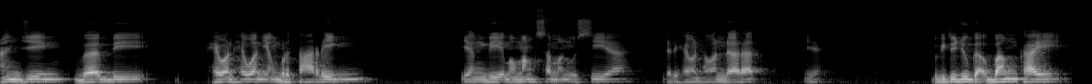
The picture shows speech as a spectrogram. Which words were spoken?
Anjing, babi, hewan-hewan yang bertaring, yang dia memangsa manusia dari hewan-hewan darat, ya. Begitu juga bangkai,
